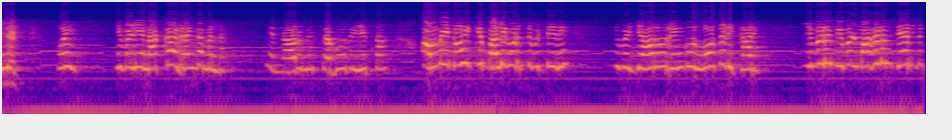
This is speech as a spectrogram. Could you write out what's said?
இல்லை போய் இவள் என் அக்காள் ரங்கம் அல்ல. என் அருமை சகோதரியத்தான் அம்மை நோய்க்கு பலி கொடுத்து விட்டேனே. இவள் யாரோ ரெங்கூர் மோசடிக்காரி. இவளும் இவள் மகளும் சேர்ந்து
